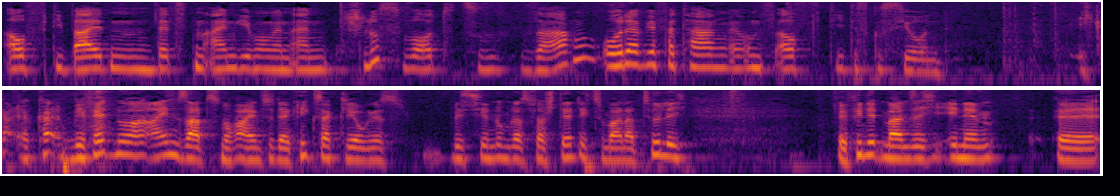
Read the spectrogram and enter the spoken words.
auf die beiden letzten Eingebungen ein Schlusswort zu sagen oder wir vertagen uns auf die Diskussion. Kann, kann, mir fällt nur ein Satz noch ein zu der Kriegserklärung, das bisschen, um das verständlich zu machen. Natürlich befindet man sich in einem äh,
